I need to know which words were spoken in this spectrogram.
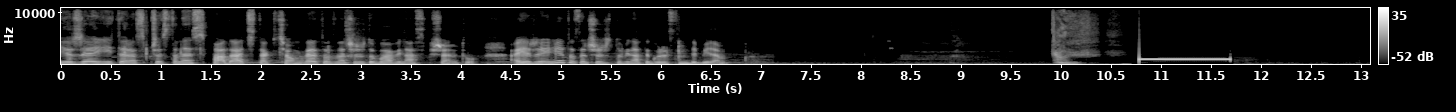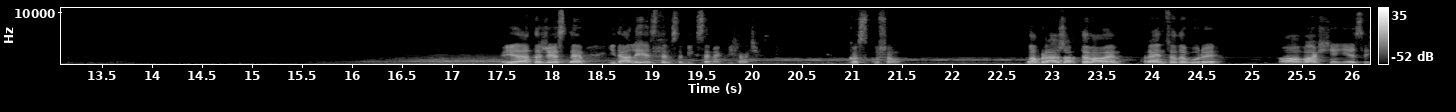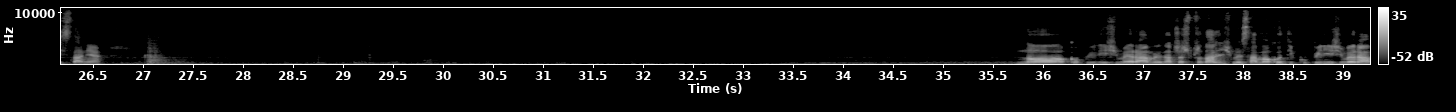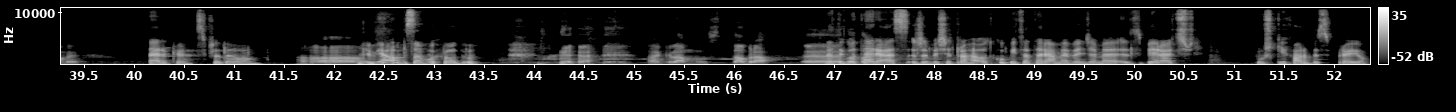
Jeżeli teraz przestanę spadać tak ciągle, to znaczy, że to była wina sprzętu. A jeżeli nie, to znaczy, że to wina tego, że jestem debilem. Ja też jestem. I dalej jestem Sebiksem, jak widać. Go skuszą. Dobra, żartowałem. Ręce do góry. O, właśnie, nie jesteś w stanie. No, kupiliśmy ramy. Znaczy, sprzedaliśmy samochód i kupiliśmy ramy. Terkę sprzedałam. Aha. Nie miałam samochodu. tak, lamus. Dobra. E, Dlatego to tak. teraz, żeby się trochę odkupić za te ramy, będziemy zbierać puszki farby sprayu.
